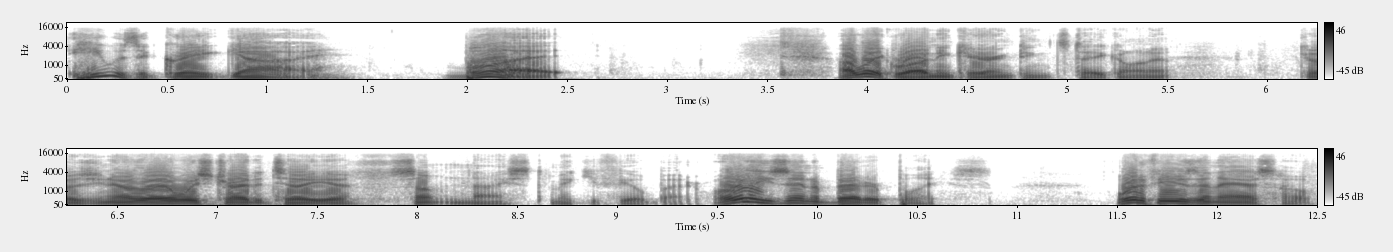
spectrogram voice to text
he was a great guy, but I like Rodney Carrington's take on it. Because, you know, they always try to tell you something nice to make you feel better. Well, he's in a better place. What if he was an asshole?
